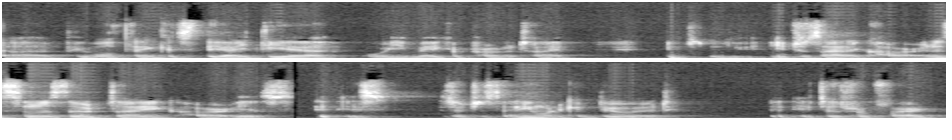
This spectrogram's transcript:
Uh, people think it's the idea or you make a prototype you, design a car. And as soon as though designing a car is, is, is just anyone can do it, it, it does require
